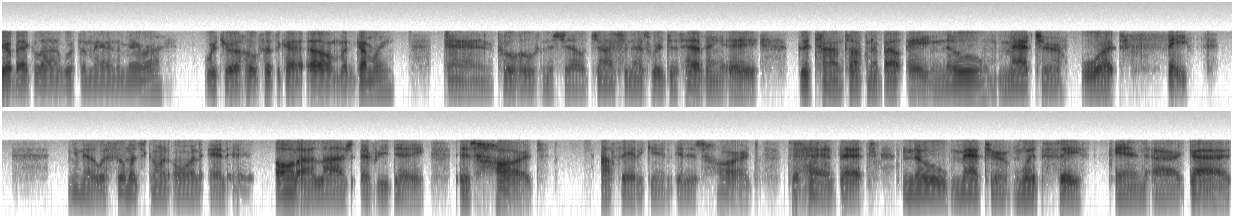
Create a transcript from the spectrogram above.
We are back live with the Man in the Mirror with your host Hezekiah L. Montgomery and co-host Nichelle Johnson as we're just having a good time talking about a no matter what faith. You know, with so much going on and all our lives every day, it's hard. I'll say it again. It is hard to have that no matter what faith in our God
